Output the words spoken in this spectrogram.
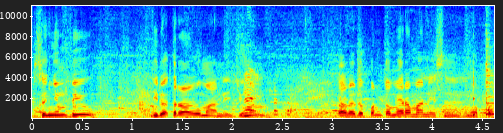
senyum piu tidak terlalu manis, cuman kalau depan kamera manis nih Bapak.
